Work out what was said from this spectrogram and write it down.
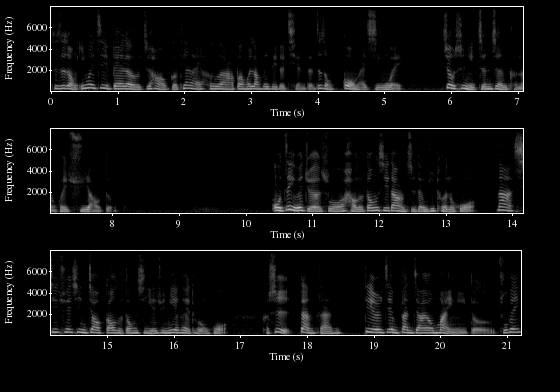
就这种因为自己背了只好隔天来喝啊，不然会浪费自己的钱的这种购买行为，就是你真正可能会需要的。我自己会觉得说，好的东西当然值得你去囤货。那稀缺性较高的东西，也许你也可以囤货。可是，但凡第二件半价要卖你的，除非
